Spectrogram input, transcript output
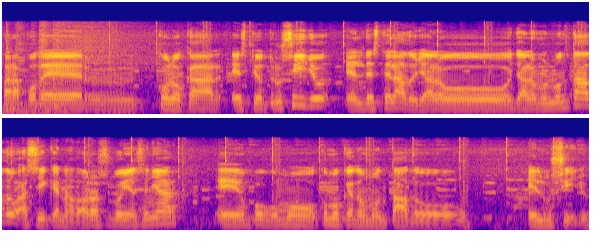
para poder colocar este otro usillo. El de este lado ya lo, ya lo hemos montado, así que nada, ahora os voy a enseñar eh, un poco cómo, cómo quedó montado el usillo.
